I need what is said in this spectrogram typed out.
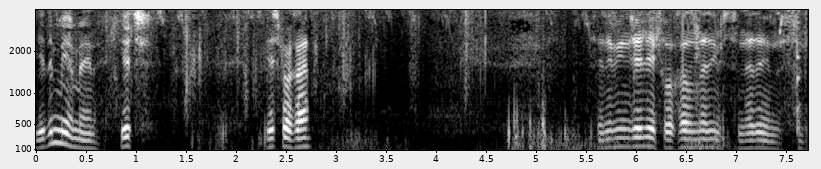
Yedin mi yemeğini? Geç. Geç bakayım. Seni bir inceleyek bakalım ne demişsin, ne demişsin.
